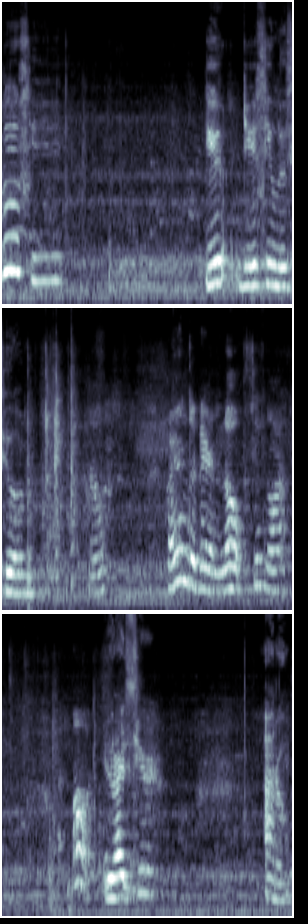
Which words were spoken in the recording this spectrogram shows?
Lucy. Do you do you see Lucy Eleven? No. Right under there. No, she's not. Oh, You guys her? I don't.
